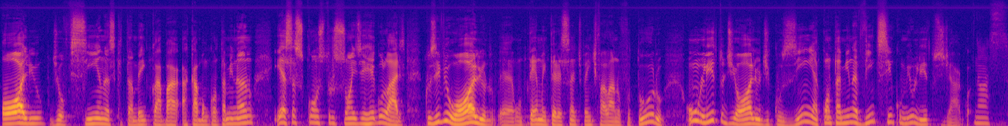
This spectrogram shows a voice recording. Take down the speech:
óleo de oficinas que também acaba- acabam contaminando e essas construções irregulares. Inclusive o óleo é um tema interessante para a gente falar no futuro. Um litro de óleo de cozinha contamina 25 mil litros de água nossa,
